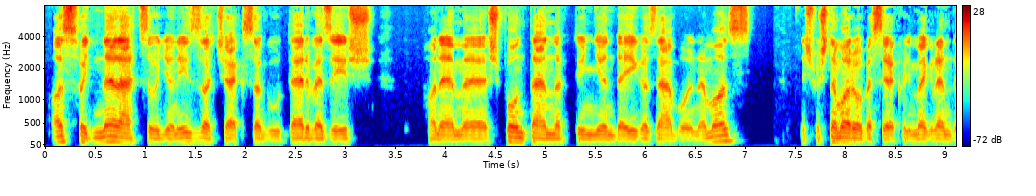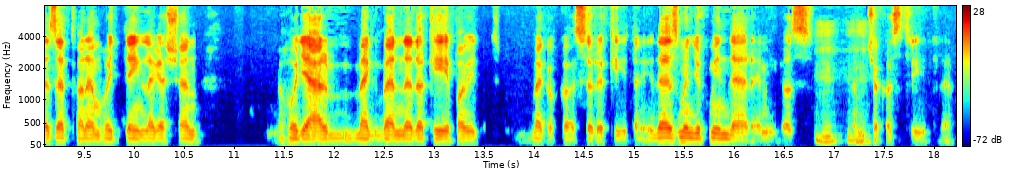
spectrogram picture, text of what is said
az, hogy ne látszódjon izzadságszagú tervezés, hanem eh, spontánnak tűnjön, de igazából nem az. És most nem arról beszélek, hogy megrendezett, hanem hogy ténylegesen hogy áll meg benned a kép, amit meg akarsz örökíteni. De ez mondjuk mindenre igaz, mm-hmm. nem csak a streetre.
